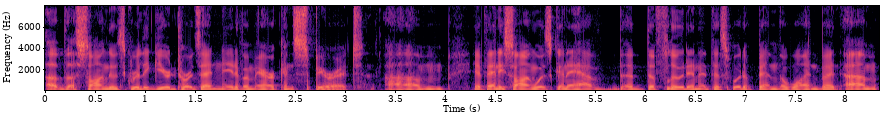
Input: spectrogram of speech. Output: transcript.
of the song that's really geared towards that Native American spirit. Um, if any song was going to have the, the flute in it, this would have been the one. But um,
